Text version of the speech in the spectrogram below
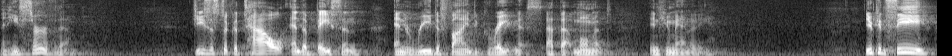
And he served them. Jesus took a towel and a basin and redefined greatness at that moment in humanity. You can see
